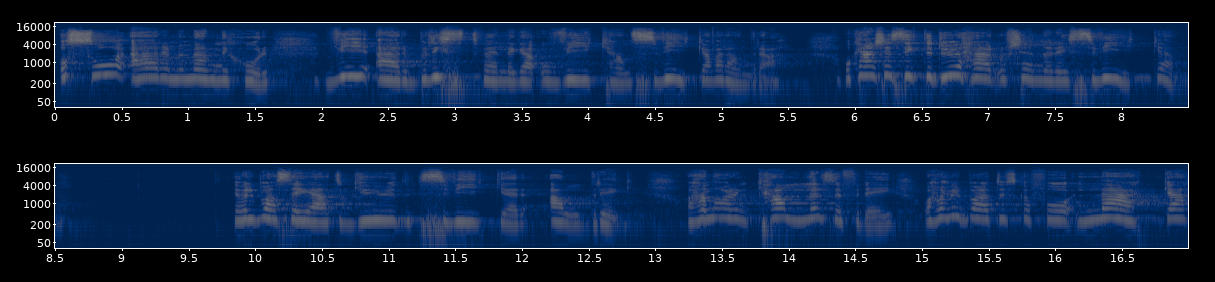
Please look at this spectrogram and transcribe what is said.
Och så är det med människor. Vi är bristfälliga och vi kan svika varandra. Och kanske sitter du här och känner dig sviken. Jag vill bara säga att Gud sviker aldrig. Och han har en kallelse för dig. Och han vill bara att du ska få läka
